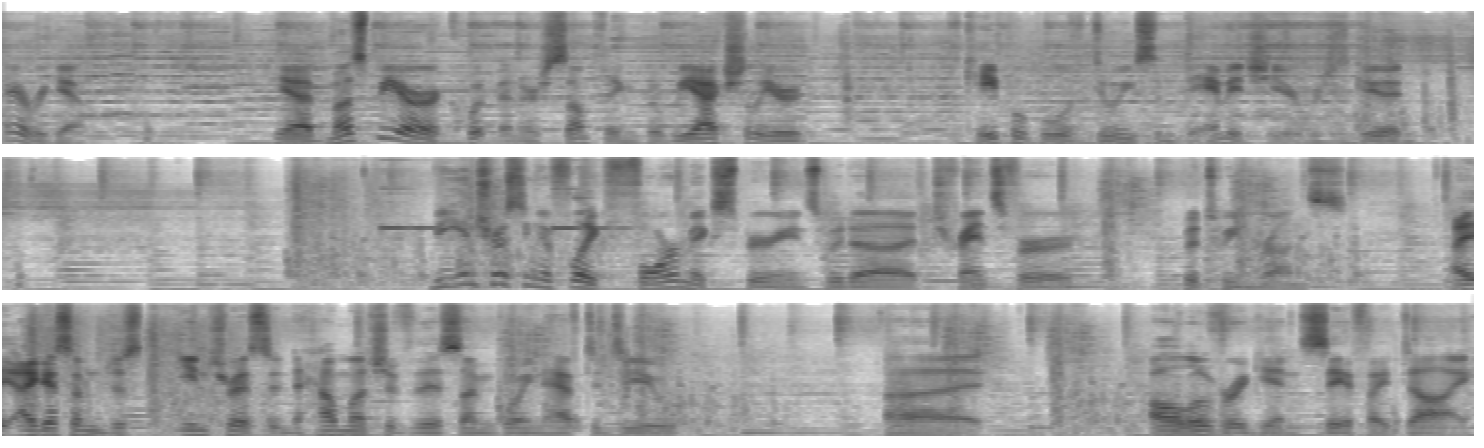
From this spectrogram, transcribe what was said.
There we go. Yeah, it must be our equipment or something, but we actually are capable of doing some damage here, which is good. Be interesting if, like, form experience would uh, transfer between runs. I, I, guess I'm just interested in how much of this I'm going to have to do uh, all over again, say if I die.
